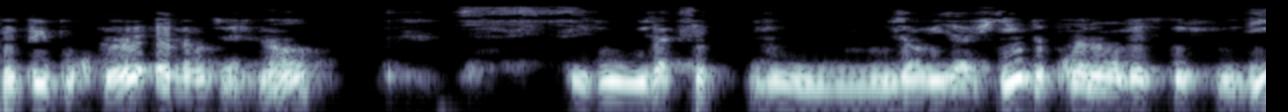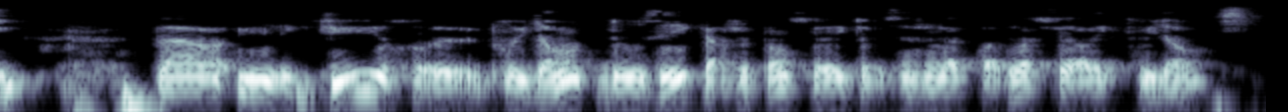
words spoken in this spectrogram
Et puis pour que, éventuellement, si vous, acceptez, vous, envisagiez de prolonger ce que je vous dis par une lecture euh, prudente, dosée, car je pense que la lecture de Saint Jean Lacroix doit se faire avec prudence,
